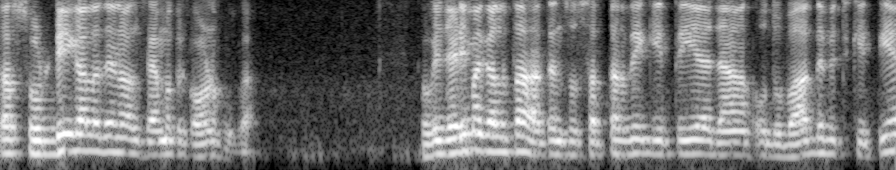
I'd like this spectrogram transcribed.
ਤਾਂ ਤੁਹਾਡੀ ਗੱਲ ਦੇ ਨਾਲ ਸਹਿਮਤ ਕੌਣ ਹੋਊਗਾ? ਕਿਉਂਕਿ ਜਿਹੜੀ ਮੈਂ ਗੱਲ ਧਾਰਾ 370 ਦੀ ਕੀਤੀ ਹੈ ਜਾਂ ਉਦੋਂ ਬਾਅਦ ਦੇ ਵਿੱਚ ਕੀਤੀ ਹੈ,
